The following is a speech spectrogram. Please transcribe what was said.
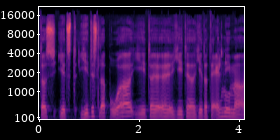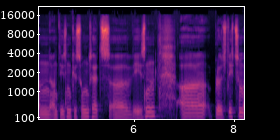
dass jetzt jedes Labor, jede, jeder, jeder Teilnehmer an, an diesem Gesundheitswesen äh, plötzlich zum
